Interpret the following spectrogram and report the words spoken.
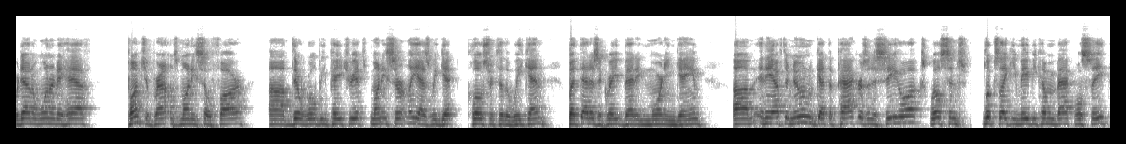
We're down to one and a half. Bunch of Browns money so far. Uh, there will be Patriots money certainly as we get closer to the weekend, but that is a great betting morning game. Um, in the afternoon, we've got the Packers and the Seahawks. Wilson looks like he may be coming back. We'll see.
